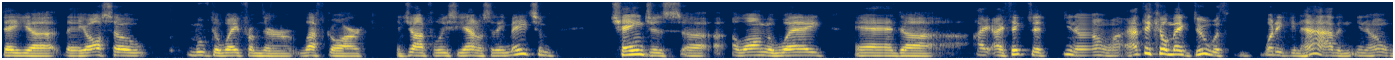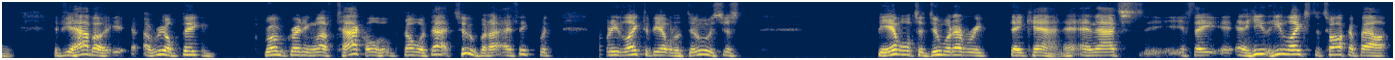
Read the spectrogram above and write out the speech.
they uh, they also moved away from their left guard and Jon Feliciano. So they made some changes uh, along the way, and uh, I, I think that you know I think he'll make do with what he can have, and you know if you have a a real big road grading left tackle, he'll go with that too. But I, I think what what he'd like to be able to do is just be able to do whatever he, they can, and, and that's if they and he he likes to talk about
